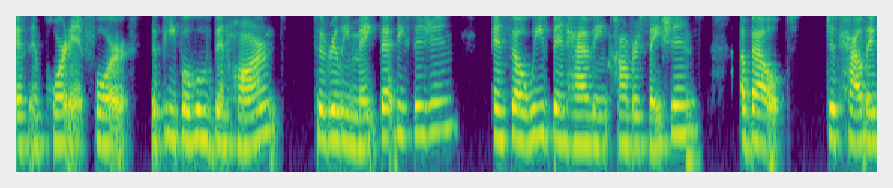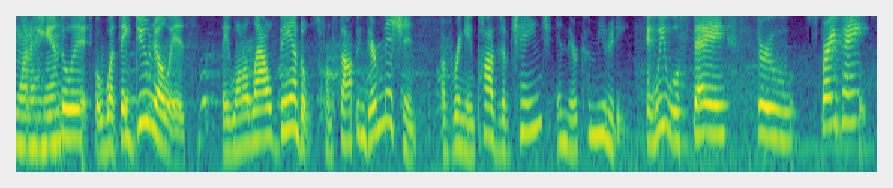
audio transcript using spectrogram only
It's important for the people who've been harmed to really make that decision. And so we've been having conversations about just how they want to handle it. But what they do know is they won't allow vandals from stopping their mission of bringing positive change in their community. And we will stay through spray paint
